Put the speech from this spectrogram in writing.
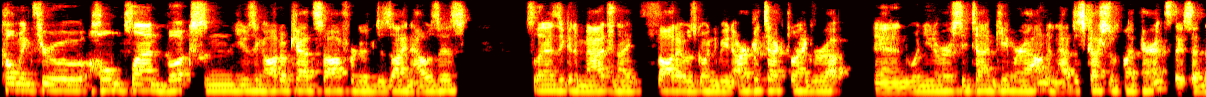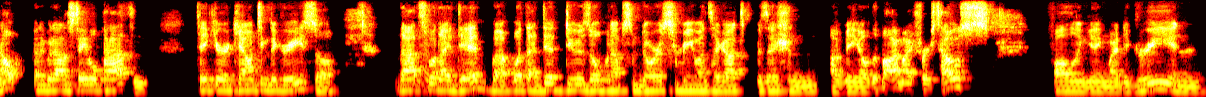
combing through home plan books and using AutoCAD software to design houses. So then, as you can imagine, I thought I was going to be an architect when I grew up. And when university time came around and had discussions with my parents, they said, nope, going to go down a stable path and take your accounting degree. So that's what I did. But what that did do is open up some doors for me once I got to the position of being able to buy my first house, following getting my degree and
